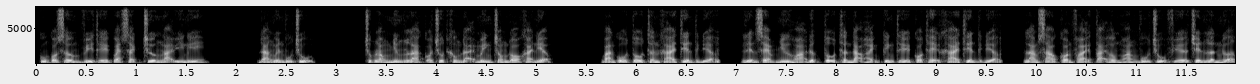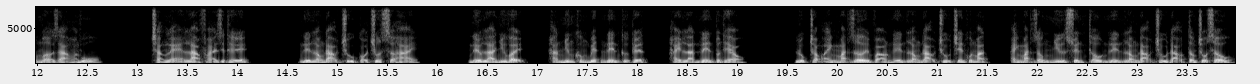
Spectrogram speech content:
cũng có sớm vì thế quét sạch chướng ngại ý nghĩ. Đa nguyên vũ trụ. Trúc long nhưng là có chút không đại minh trong đó khái niệm bàn cổ tổ thần khai thiên tịch địa, liền xem như hỏa đức tổ thần đạo hạnh kinh thế có thể khai thiên tịch địa, làm sao còn phải tại hồng hoang vũ trụ phía trên lần nữa mở ra hoàn vũ? Chẳng lẽ là phải gì thế? Nếu long đạo chủ có chút sợ hãi. Nếu là như vậy, hắn nhưng không biết nên cự tuyệt hay là nên tuân theo. Lục trọng ánh mắt rơi vào nến long đạo chủ trên khuôn mặt, ánh mắt giống như xuyên thấu nến long đạo chủ đạo tâm chỗ sâu,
